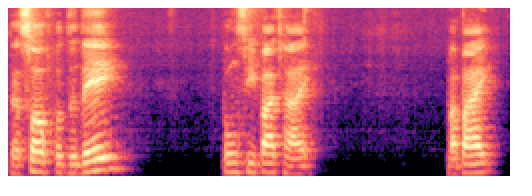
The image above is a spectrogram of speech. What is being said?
that's all for today 恭喜发财，拜拜。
